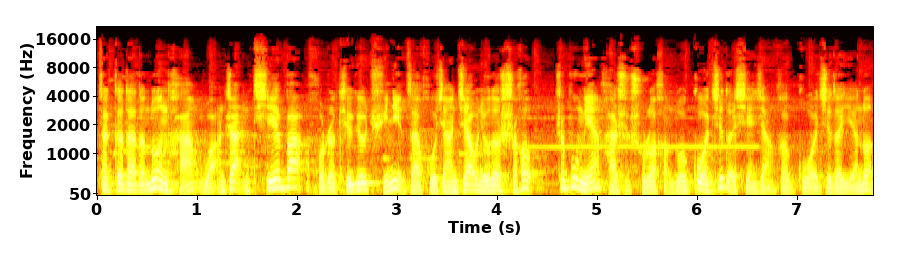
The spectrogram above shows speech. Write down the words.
在各大的论坛、网站、贴吧或者 QQ 群里在互相交流的时候，这不免还是出了很多过激的现象和过激的言论。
